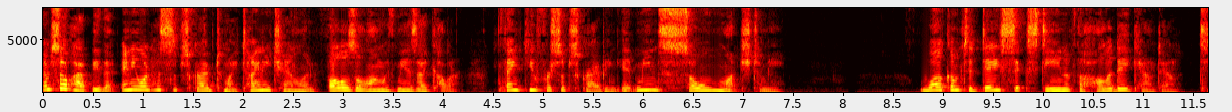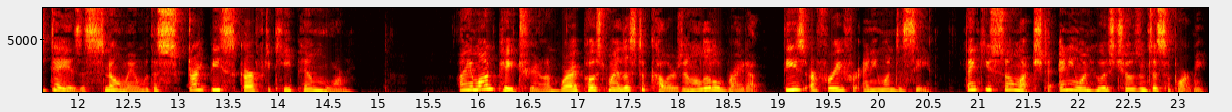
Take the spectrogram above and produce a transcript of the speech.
I'm so happy that anyone has subscribed to my tiny channel and follows along with me as I color. Thank you for subscribing. It means so much to me. Welcome to day 16 of the holiday countdown. Today is a snowman with a stripy scarf to keep him warm. I am on Patreon where I post my list of colors and a little write-up. These are free for anyone to see. Thank you so much to anyone who has chosen to support me.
